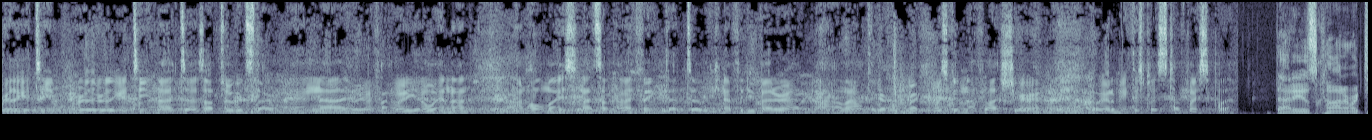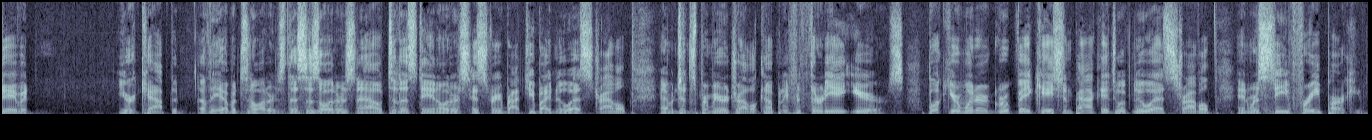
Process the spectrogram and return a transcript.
Really good team. Really, really good team that uh, is off to a good start, and uh, we got to find a way to get a win on, on home ice, and that's something that I think that uh, we can definitely do better at. Um, I don't think our home record was good enough last year, and we got to make this place a tough place to play. That is Connor McDavid, your captain of the Edmonton Oilers. This is Oilers Now. To this day in Oilers history, brought to you by New West Travel, Edmonton's premier travel company for 38 years. Book your winter group vacation package with New West Travel and receive free parking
